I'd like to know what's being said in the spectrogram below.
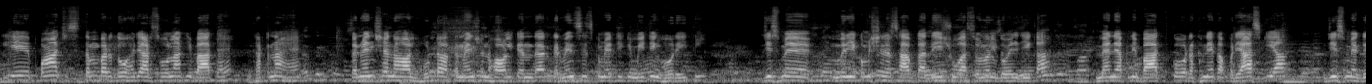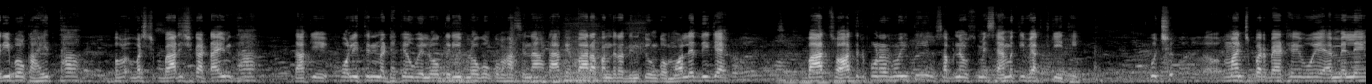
ये पाँच सितंबर 2016 की बात है, घटना है। Convention hall Hooda convention hall के अंदर ग्रवेंसिस कमेटी की मीटिंग हो रही थी, जिसमें मेरे कमिश्नर साहब का आदेश हुआ सोनल गोयल जी का। मैंने अपनी बात को रखने का प्रयास किया, जिसमें गरीबों का हित था बारिश का टाइम था, ताकि पॉलीथीन में ढके हुए लोग, गरीब लोगों को वहाँ से ना हटा के बारह पंद्रह दिन की उनको मोहलत दी जाए। बात सौहार्दपूर्ण हुई थी, सबने उसमें सहमति व्यक्त की थी। कुछ मंच पर बैठे हुए एमएलए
